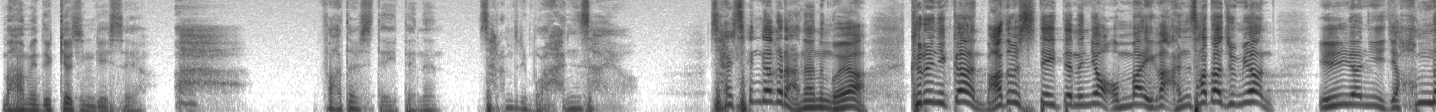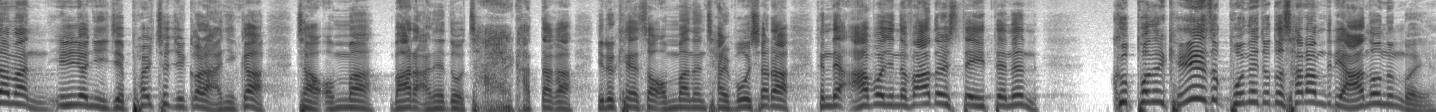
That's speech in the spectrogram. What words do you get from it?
마음에 느껴진 게 있어요. 아, Day 때는 사람들이 뭘 안 사요. 살 생각을 안 하는 거야. 그러니까 마더스 데이 때는요 엄마 이거 안 사다 주면 1년이 이제 험난한 1년이 이제 펼쳐질 걸 아니까 자 엄마 말 안 해도 잘 갔다가 이렇게 해서 엄마는 잘 모셔라. 근데 아버지는 파더스 데이 때는 쿠폰을 계속 보내줘도 사람들이 안 오는 거예요.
